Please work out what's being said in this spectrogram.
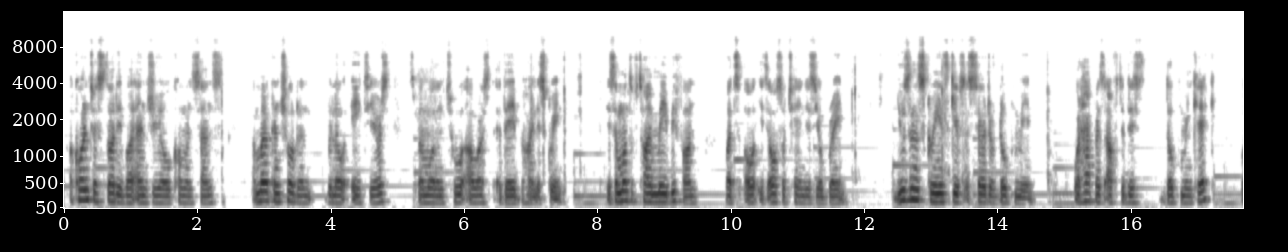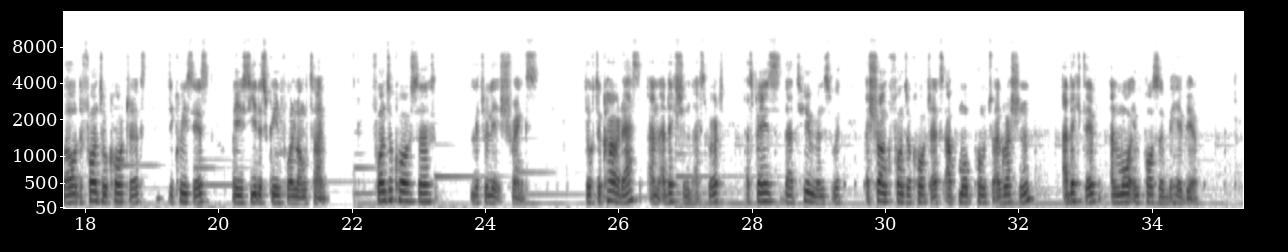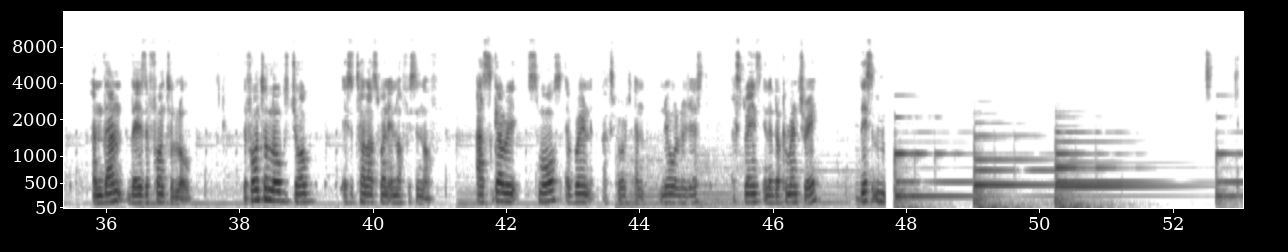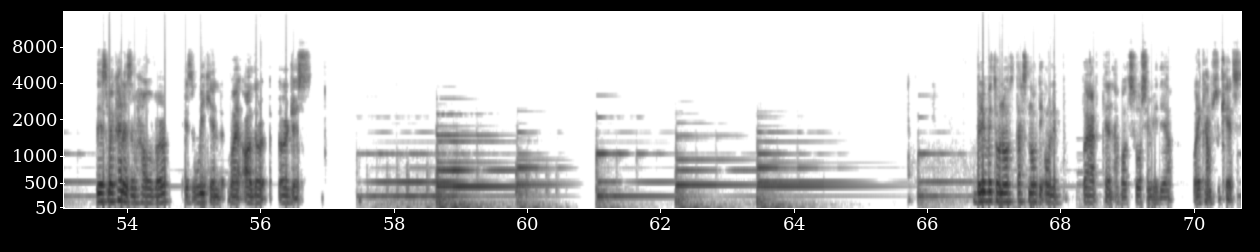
According to a study by NGO Common Sense, American children below 8 years spend more than 2 hours a day behind a screen. This amount of time may be fun, but it also changes your brain. Using screens gives a surge of dopamine. What happens after this dopamine kick? Well, the frontal cortex decreases when you see the screen for a long time. Frontal cortex literally shrinks. Dr. Kardaras, an addiction expert, explains that humans with a shrunk frontal cortex are more prone to aggression, addictive, and more impulsive behavior. And then there is the frontal lobe. The frontal lobe's job is to tell us when enough is enough. As Gary Smalls, a brain expert and neurologist, explains in a documentary, this This mechanism, however, is weakened by other urges. Believe it or not, that's not the only bad thing about social media when it comes to kids.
